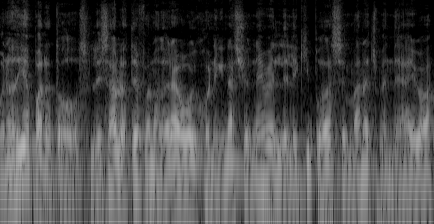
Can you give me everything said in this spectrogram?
Buenos días para todos, les habla Estefano Drago y Juan Ignacio Nebel del equipo de Asset Management de AIBA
